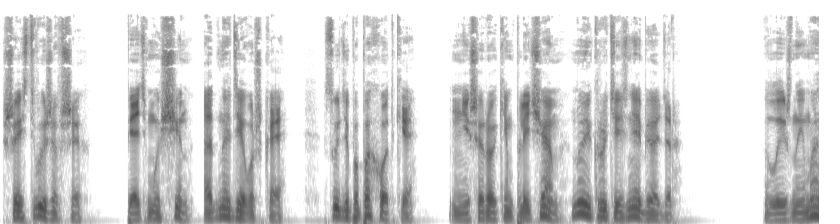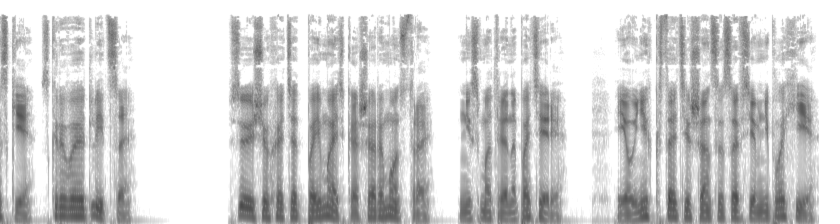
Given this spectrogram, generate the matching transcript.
Шесть выживших. Пять мужчин, одна девушка. Судя по походке. Не широким плечам, ну и крутизне бедер. Лыжные маски скрывают лица. Все еще хотят поймать кошара-монстра, несмотря на потери. И у них, кстати, шансы совсем неплохие.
